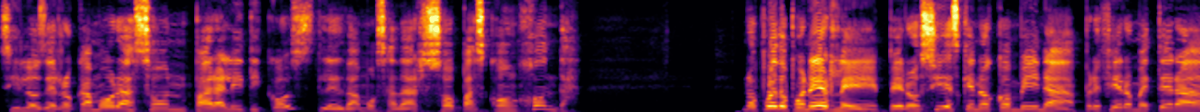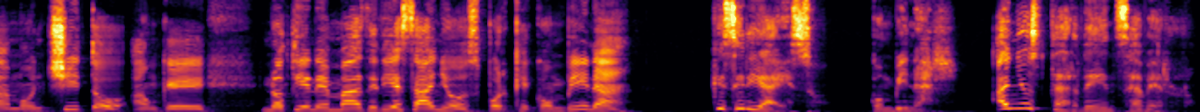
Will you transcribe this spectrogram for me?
Si los de Rocamora son paralíticos, les vamos a dar sopas con Honda. No puedo ponerle, pero si es que no combina, prefiero meter a Monchito, aunque no tiene más de 10 años, porque combina. ¿Qué sería eso? Combinar. Años tardé en saberlo.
